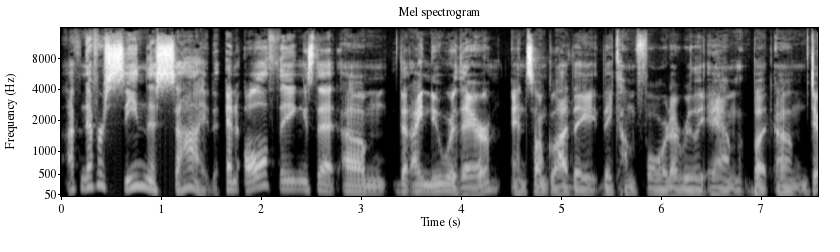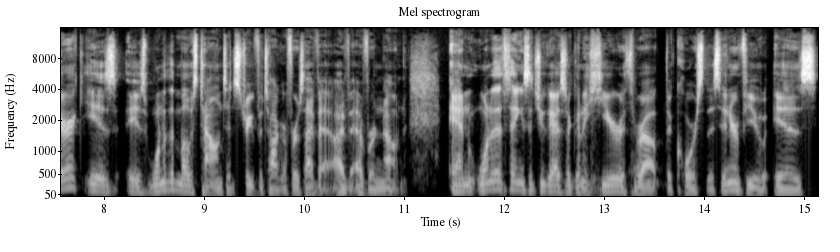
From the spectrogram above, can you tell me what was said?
I've never seen this side, and all things that um, that I knew were there, and so I'm glad they they come forward. I really am. But um, Derek is is one of the most talented street photographers I've I've ever known, and one of the things that you guys are going to hear throughout the course of this interview is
